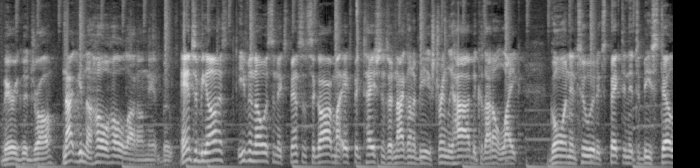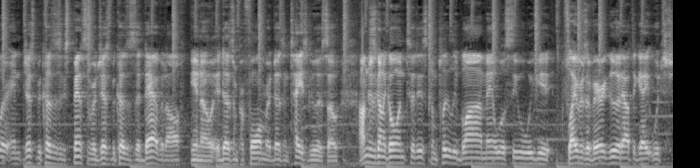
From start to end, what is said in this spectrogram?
very good draw not getting a whole whole lot on that, but and to be honest even though it's an expensive cigar my expectations are not going to be extremely high because i don't like going into it expecting it to be stellar and just because it's expensive or just because it's a Davidoff, you know, it doesn't perform or it doesn't taste good. So I'm just gonna go into this completely blind, man. We'll see what we get. Flavors are very good out the gate, which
